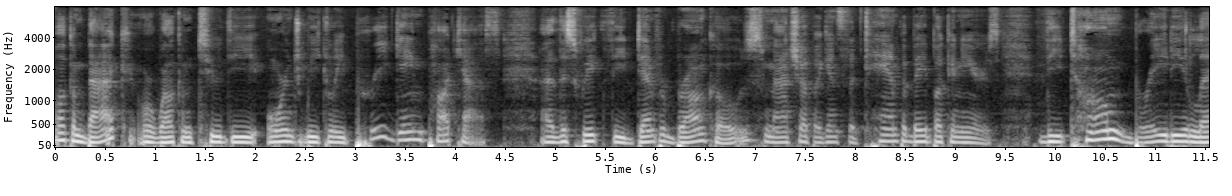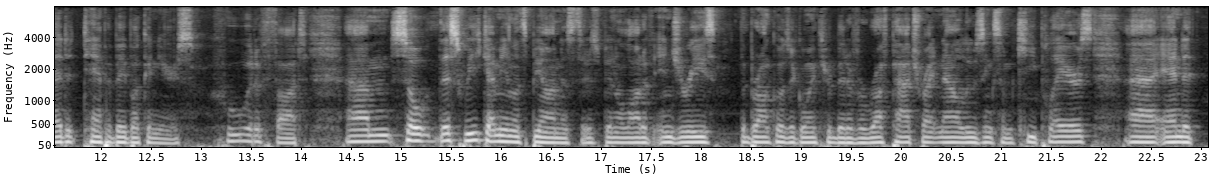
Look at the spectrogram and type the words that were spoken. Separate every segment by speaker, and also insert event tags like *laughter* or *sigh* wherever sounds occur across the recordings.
Speaker 1: Welcome back, or welcome to the Orange Weekly pre-game podcast. Uh, this week, the Denver Broncos match up against the Tampa Bay Buccaneers, the Tom Brady-led Tampa Bay Buccaneers. Who would have thought? Um, so this week, I mean, let's be honest. There's been a lot of injuries. The Broncos are going through a bit of a rough patch right now, losing some key players, uh, and it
